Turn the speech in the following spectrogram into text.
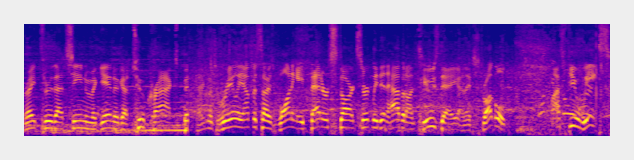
right through that seam to McGinn, who got two cracks. Penguins really emphasized wanting a better start. Certainly didn't have it on Tuesday, and they've struggled last few weeks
